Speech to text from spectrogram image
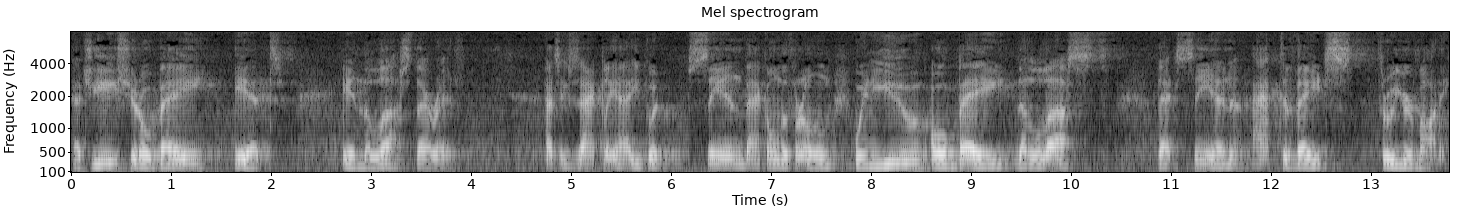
That ye should obey it in the lust therein. That's exactly how you put sin back on the throne when you obey the lust that sin activates through your body.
